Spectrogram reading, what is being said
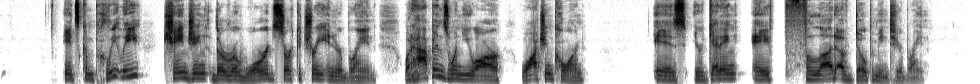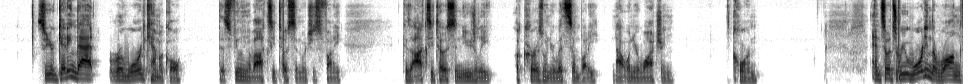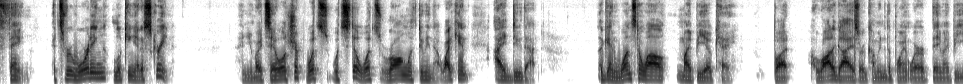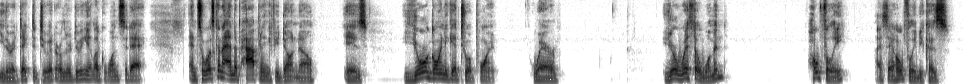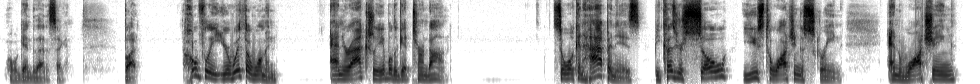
it's completely changing the reward circuitry in your brain. What happens when you are watching corn is you're getting a flood of dopamine to your brain. So you're getting that reward chemical, this feeling of oxytocin, which is funny because oxytocin usually occurs when you're with somebody, not when you're watching corn. And so it's rewarding the wrong thing. It's rewarding looking at a screen. And you might say, well, Tripp, what's what's still what's wrong with doing that? Why can't I do that? Again, once in a while might be okay. But a lot of guys are coming to the point where they might be either addicted to it or they're doing it like once a day. And so what's going to end up happening if you don't know is you're going to get to a point where you're with a woman, hopefully, I say hopefully because well, we'll get into that in a second. But hopefully you're with a woman and you're actually able to get turned on. So what can happen is because you're so used to watching a screen and watching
